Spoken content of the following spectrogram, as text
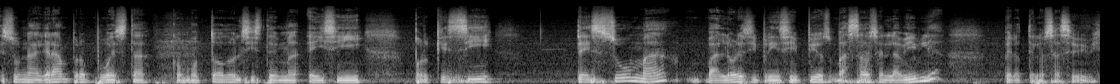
es una gran propuesta, como todo el sistema ACE, porque sí te suma valores y principios basados en la Biblia, pero te los hace vivir.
